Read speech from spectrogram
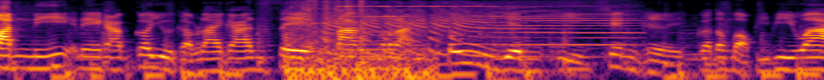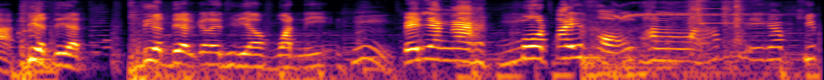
วันนี้นะครับก็อยู่กับรายการเซฟตังหลังตู้เย็นอีกเช่นเคย ก็ต้องบอกพี่ๆว่าเดือดเดือด ดือดเดือดกันเลยทีเดียววันนี้หึ่มเป็นยังไงหมดไป2,000ล้านนี่ครับคลิป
